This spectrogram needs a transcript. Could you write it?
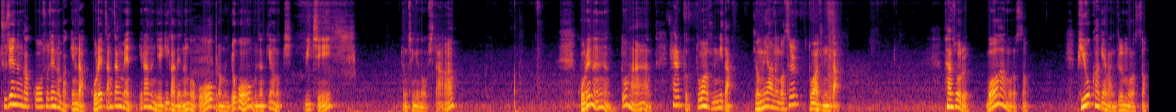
주제는 같고 소재는 바뀐다. 고래 짱짱맨이라는 얘기가 되는 거고 그러면 요거 문장 끼워넣기 위치 좀 챙겨 놓읍시다. 고래는 또한 help 도와줍니다. 격리하는 것을 도와줍니다. 탄소를 뭐 함으로써 비옥하게 만들므로써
